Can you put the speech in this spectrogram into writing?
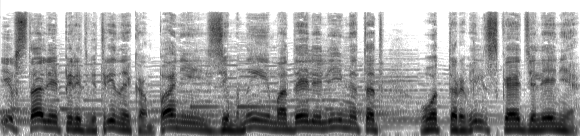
И встали перед витриной компании «Земные модели Limited» Уотервильское отделение,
